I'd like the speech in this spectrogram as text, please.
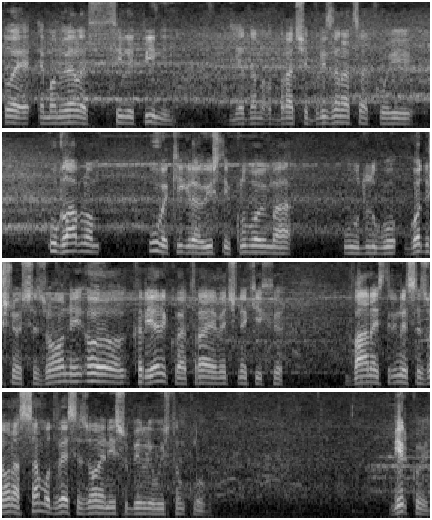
To je Emanuele Filipini, jedan od braće blizanaca koji uglavnom uvek igraju u istim klubovima u dugogodišnjoj sezoni, o, karijeri koja traje već nekih 12-13 sezona, samo dve sezone nisu bili u istom klubu. Mirković.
